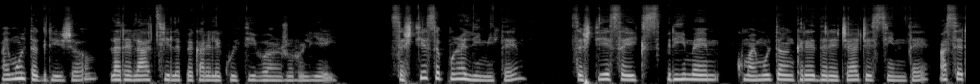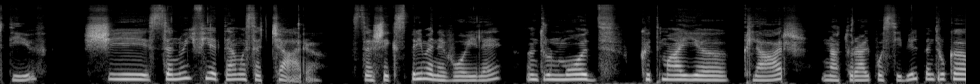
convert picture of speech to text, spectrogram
mai multă grijă, la relațiile pe care le cultivă în jurul ei. Să știe să pună limite, să știe să exprime cu mai multă încredere ceea ce simte, asertiv, și să nu-i fie teamă să ceară, să-și exprime nevoile într-un mod cât mai uh, clar, natural posibil, pentru că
